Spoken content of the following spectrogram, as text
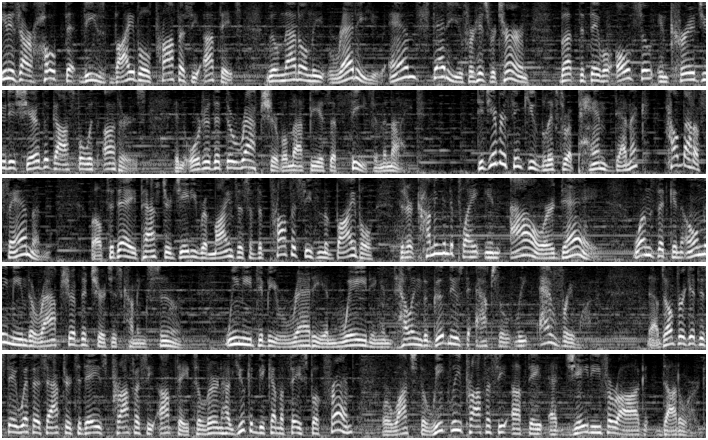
It is our hope that these Bible prophecy updates will not only ready you and steady you for His return, but that they will also encourage you to share the gospel with others in order that the rapture will not be as a thief in the night. Did you ever think you'd live through a pandemic? How about a famine? Well, today, Pastor JD reminds us of the prophecies in the Bible that are coming into play in our day, ones that can only mean the rapture of the church is coming soon. We need to be ready and waiting and telling the good news to absolutely everyone. Now, don't forget to stay with us after today's prophecy update to learn how you can become a Facebook friend or watch the weekly prophecy update at jdfarag.org.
